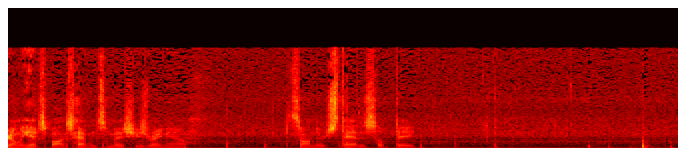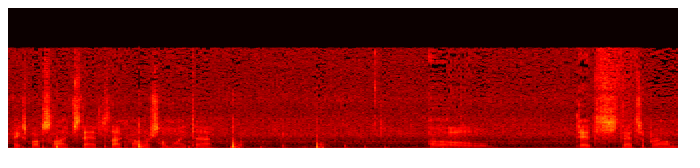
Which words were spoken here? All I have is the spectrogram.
Yeah, currently Xbox having some issues right now. It's on their status update. Xbox Live Status.com or something like that. Oh, that's that's a problem.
